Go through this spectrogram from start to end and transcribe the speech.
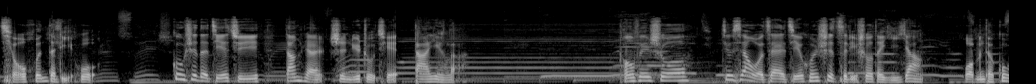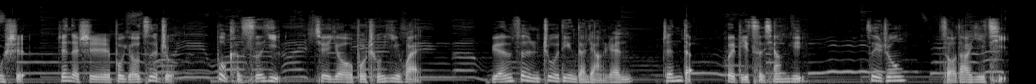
求婚的礼物。故事的结局当然是女主角答应了。王菲说，就像我在结婚誓词里说的一样，我们的故事真的是不由自主，不可思议，却又不出意外，缘分注定的两人真的会彼此相遇，最终走到一起。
